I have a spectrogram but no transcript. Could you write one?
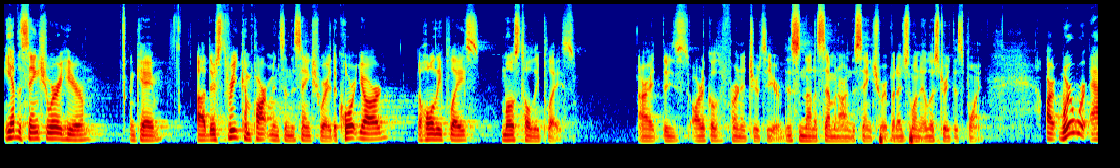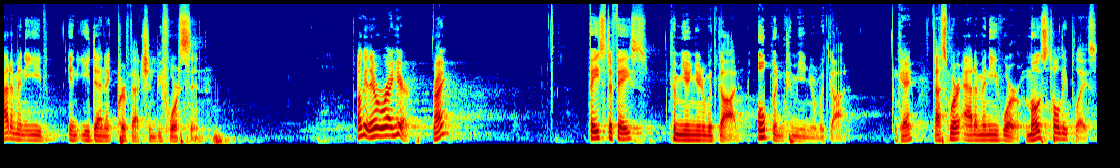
you have the sanctuary here. Okay? Uh, there's three compartments in the sanctuary the courtyard, the holy place, most holy place. All right, these articles of furniture here. This is not a seminar in the sanctuary, but I just want to illustrate this point. All right, where were Adam and Eve in Edenic perfection before sin? Okay, they were right here, right? Face to face communion with God, open communion with God. Okay, that's where Adam and Eve were, most holy place.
